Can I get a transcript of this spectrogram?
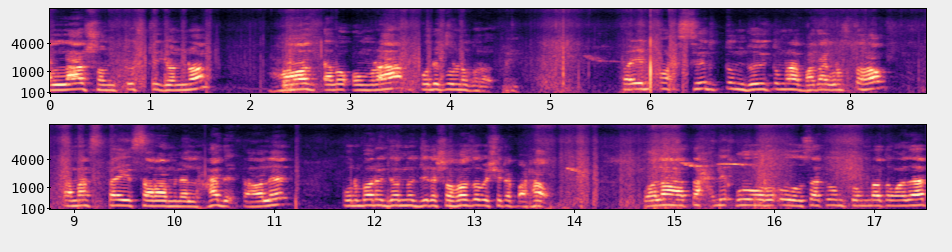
আল্লাহর সন্তুষ্টির জন্য হজ এবং উমরা পরিপূর্ণ করো। যদি তোমরা বাধাগ্রস্ত হও, তামাস্তাই সারা মিনাল হাদ, তাহলে কোরবানির জন্য যেটা সহজ হবে সেটা পাঠাও। ওয়ালা তাহলিকু রুউসাকুম, তোমরা তোমাদের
